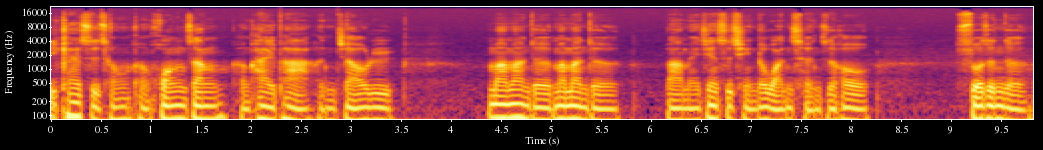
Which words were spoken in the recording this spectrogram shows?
一开始从很慌张、很害怕、很焦虑，慢慢的、慢慢的把每件事情都完成之后，说真的，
